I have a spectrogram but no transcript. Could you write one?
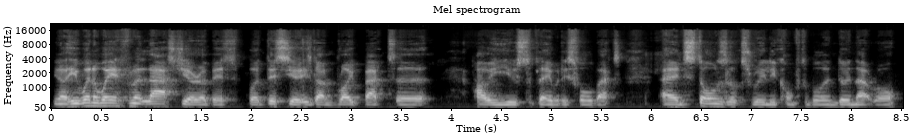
You know, he went away from it last year a bit, but this year he's gone right back to how he used to play with his fullbacks. And Stones looks really comfortable in doing that role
